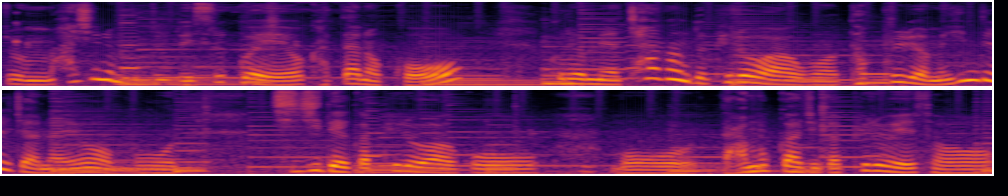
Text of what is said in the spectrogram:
좀 하시는 분들도 있을 거예요. 갖다 놓고. 그러면 차광도 필요하고 덮으려면 힘들잖아요. 뭐 지지대가 필요하고 뭐 나뭇가지가 필요해서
